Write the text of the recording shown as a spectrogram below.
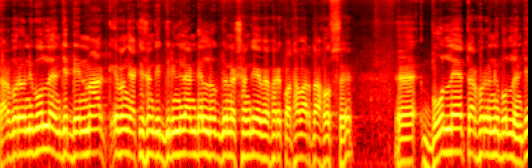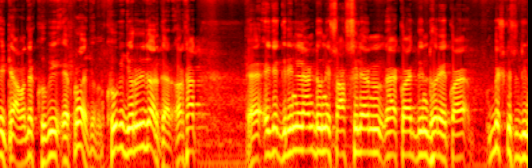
তারপরে উনি বললেন যে ডেনমার্ক এবং একই সঙ্গে গ্রিনল্যান্ডের লোকজনের সঙ্গে এ ব্যাপারে কথাবার্তা হচ্ছে। বললে তারপরে উনি বললেন যে এটা আমাদের খুবই প্রয়োজন খুবই জরুরি দরকার। অর্থাৎ এই যে গ্রিনল্যান্ড উনি চাচ্ছিলেন আহ, কয়েকদিন ধরে কয়েক বেশ কিছুদিন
